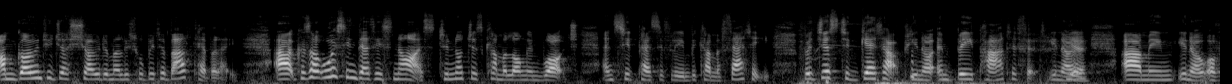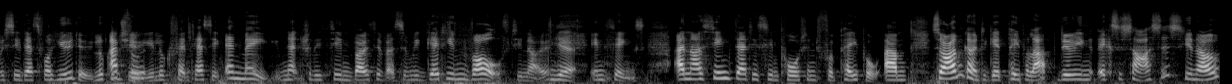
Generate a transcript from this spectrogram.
I'm going to just show them a little bit about cabaret. Because uh, I always think that is nice to not just come along and watch and sit passively and become a fatty, but just to get up, you know, and be part of it, you know. Yeah. I mean, you know, obviously that's what you do. Look Absolutely. at you, you look fantastic. And me, naturally thin, both of us, and we get involved, you know, yeah. in things. And I think that is important for people. Um, so I'm going to get people up doing exercises, you know,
